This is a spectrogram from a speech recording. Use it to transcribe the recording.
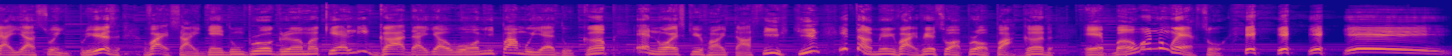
aí a sua empresa vai sair dentro de um programa que é ligado aí ao homem para mulher do campo. É nós que vai estar tá assistindo e também vai ver sua propaganda. É bom ou não é, só?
